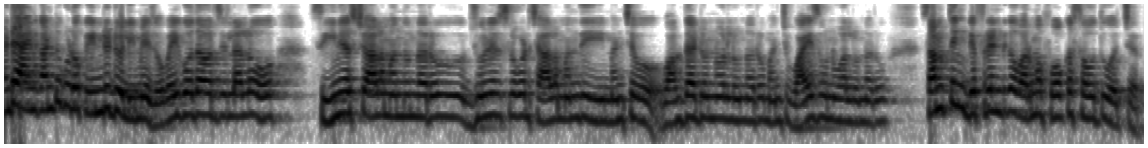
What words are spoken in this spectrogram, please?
అంటే ఆయనకంటూ కూడా ఒక ఇండివిజువల్ ఇమేజ్ ఉభయ గోదావరి జిల్లాలో సీనియర్స్ చాలామంది ఉన్నారు జూనియర్స్లో కూడా చాలామంది మంచి వాగ్దాటి ఉన్న వాళ్ళు ఉన్నారు మంచి వాయిస్ ఉన్న వాళ్ళు ఉన్నారు సంథింగ్ డిఫరెంట్గా వర్మ ఫోకస్ అవుతూ వచ్చారు.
